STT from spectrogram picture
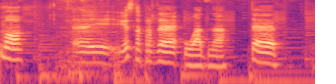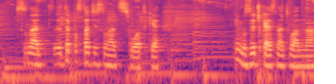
Imo e, jest naprawdę ładna. Te, są nawet, te postacie są nawet słodkie. I muzyczka jest nawet ładna.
